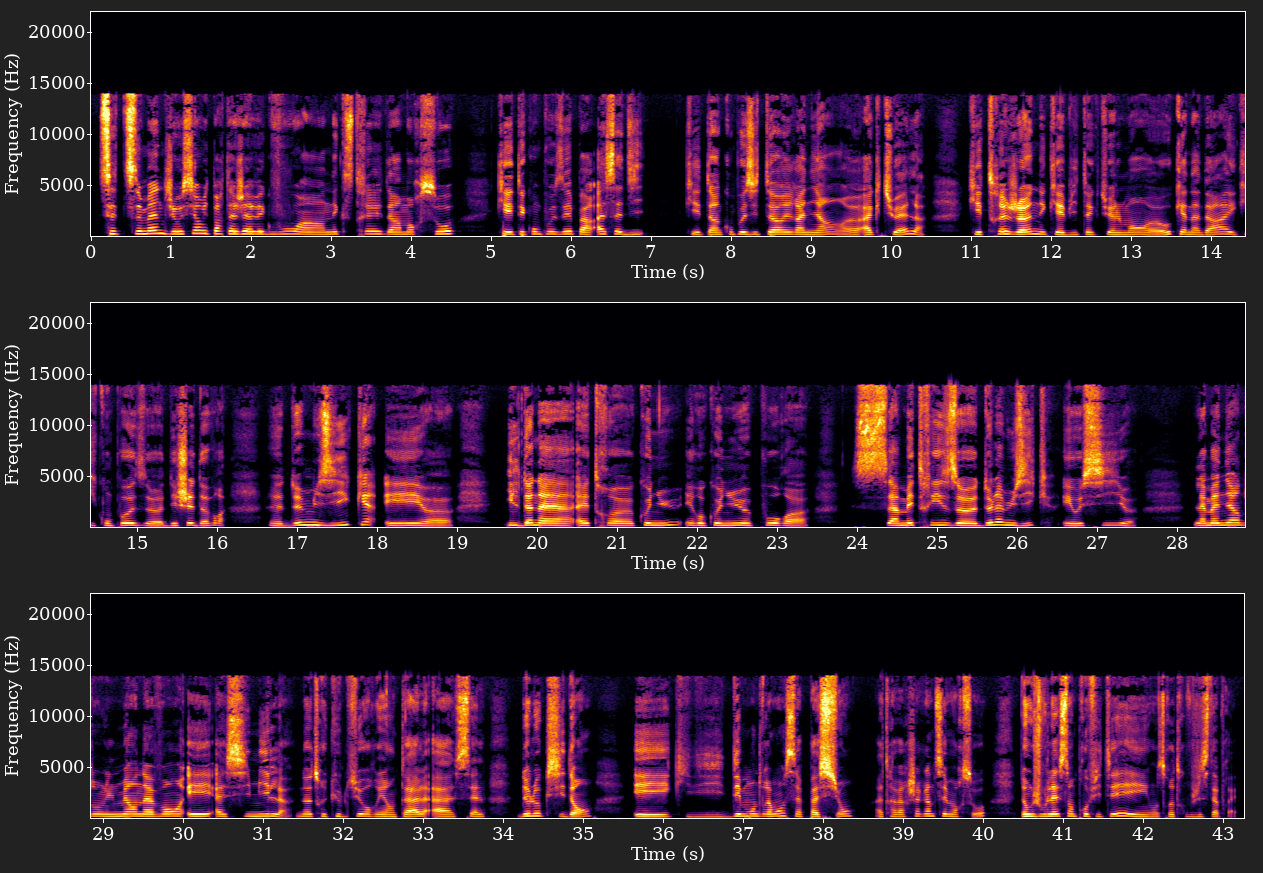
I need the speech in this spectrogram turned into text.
Cette semaine, j'ai aussi envie de partager avec vous un extrait d'un morceau qui a été composé par Assadi, qui est un compositeur iranien euh, actuel, qui est très jeune et qui habite actuellement euh, au Canada et qui compose euh, des chefs-d'œuvre de musique et il donne à être connu et reconnu pour sa maîtrise de la musique et aussi la manière dont il met en avant et assimile notre culture orientale à celle de l'Occident et qui démontre vraiment sa passion à travers chacun de ses morceaux. Donc je vous laisse en profiter et on se retrouve juste après.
